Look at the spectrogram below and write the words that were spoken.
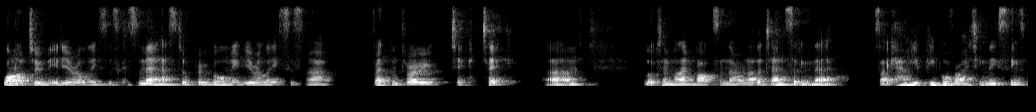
one or two media releases because the mayor has to approve all media releases. And I read them through, tick, tick, um, looked in my inbox, and there are another 10 sitting there. It's like, how are you people writing these things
